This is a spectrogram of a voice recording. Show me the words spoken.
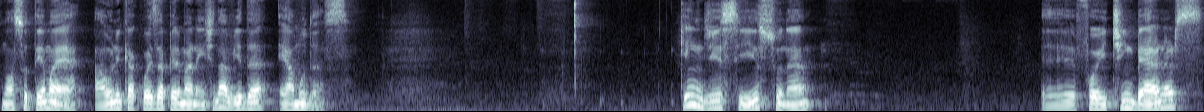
nosso tema é A única coisa permanente na vida é a mudança. Quem disse isso, né? É, foi Tim Berners.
